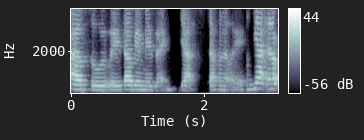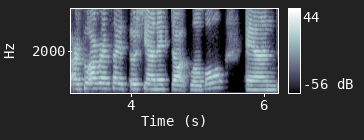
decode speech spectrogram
Absolutely. That would be amazing. Yes, definitely. Yeah. And our, so our website is oceanic.global. And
